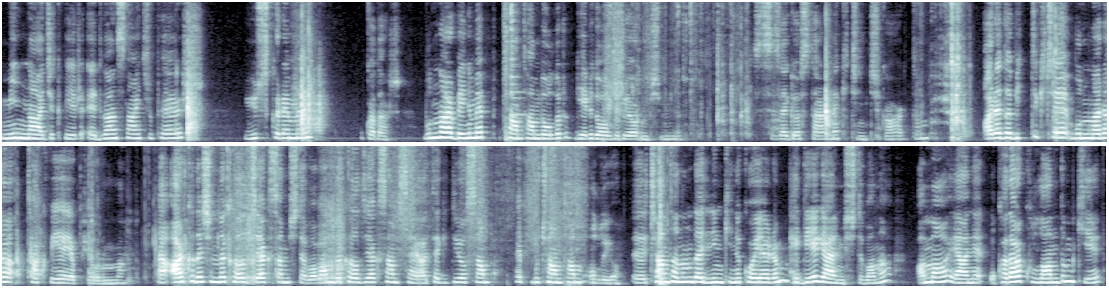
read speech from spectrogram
Minnacık bir Advanced Night Repair. Yüz kremi. Bu kadar. Bunlar benim hep çantamda olur. Geri dolduruyorum şimdi. Size göstermek için çıkardım. Arada bittikçe bunlara takviye yapıyorum ben. Yani arkadaşımda kalacaksam işte babamda kalacaksam seyahate gidiyorsam hep bu çantam oluyor. Ee, çantanın da linkini koyarım. Hediye gelmişti bana. Ama yani o kadar kullandım ki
